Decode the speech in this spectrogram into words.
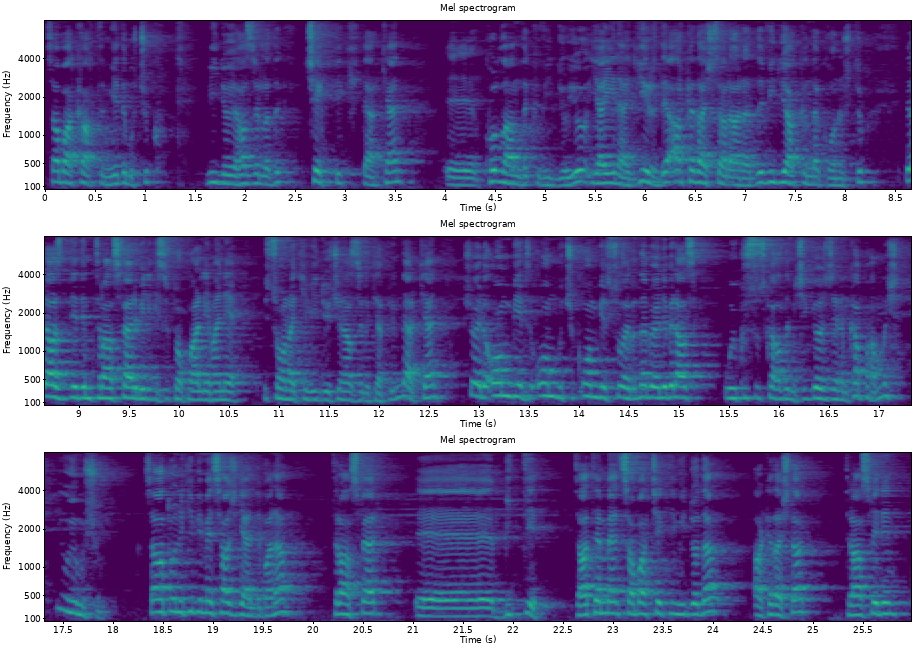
Sabah kalktım 7.30. Videoyu hazırladık. Çektik derken e, kullandık videoyu. Yayına girdi. Arkadaşlar aradı. Video hakkında konuştuk. Biraz dedim transfer bilgisi toparlayayım hani bir sonraki video için hazırlık yapayım derken şöyle 11 10.30 11 sularında böyle biraz uykusuz kaldığım için gözlerim kapanmış bir uyumuşum. Saat 12 bir mesaj geldi bana. Transfer eee, bitti. Zaten ben sabah çektiğim videoda arkadaşlar transferin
